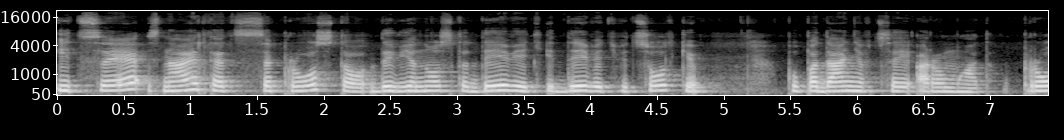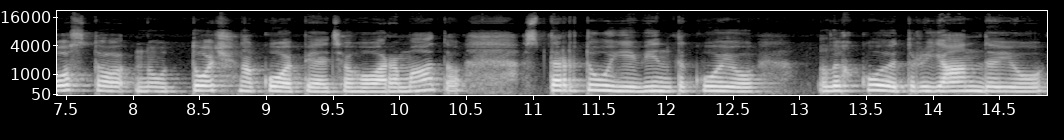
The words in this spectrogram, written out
І це, знаєте, це просто 99,9% попадання в цей аромат. Просто ну, точна копія цього аромату. Стартує він такою легкою трояндою,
